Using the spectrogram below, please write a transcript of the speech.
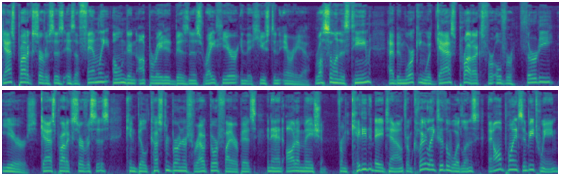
Gas Product Services is a family owned and operated business right here in the Houston area. Russell and his team have been working with gas products for over 30 years. Gas Product Services can build custom burners for outdoor fire pits and add automation. From Katy to Baytown, from Clear Lake to the Woodlands, and all points in between,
